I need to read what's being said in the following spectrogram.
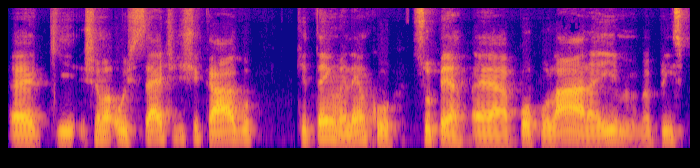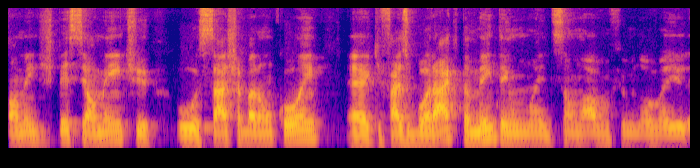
é, que chama Os Sete de Chicago, que tem um elenco super é, popular aí, principalmente, especialmente o Sacha Baron Cohen, é, que faz o Borat, também tem uma edição nova, um filme novo aí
